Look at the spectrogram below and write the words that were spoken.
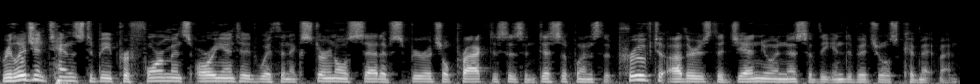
Religion tends to be performance oriented with an external set of spiritual practices and disciplines that prove to others the genuineness of the individual's commitment.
